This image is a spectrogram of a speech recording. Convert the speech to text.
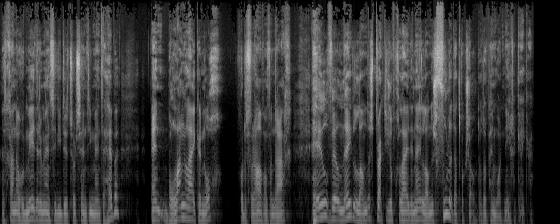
Het gaat over meerdere mensen die dit soort sentimenten hebben. En belangrijker nog, voor het verhaal van vandaag, heel veel Nederlanders, praktisch opgeleide Nederlanders, voelen dat ook zo, dat op hen wordt neergekeken.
